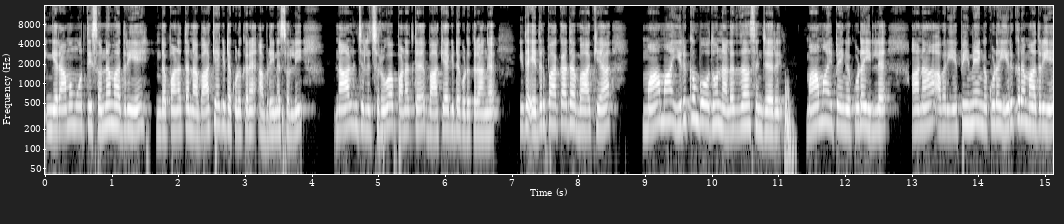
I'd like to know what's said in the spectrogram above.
இங்கே ராமமூர்த்தி சொன்ன மாதிரியே இந்த பணத்தை நான் பாக்கியா கிட்ட கொடுக்குறேன் அப்படின்னு சொல்லி நாலஞ்சு லட்ச ரூபா பணத்தை பாக்கியா கிட்ட கொடுக்குறாங்க. இதை எதிர்பார்க்காத பாக்கியா மாமா இருக்கும்போதும் நல்லது தான் செஞ்சார். மாமா இப்போ எங்கள் கூட இல்லை. ஆனால் அவர் எப்பயுமே எங்கள் கூட இருக்கிற மாதிரியே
